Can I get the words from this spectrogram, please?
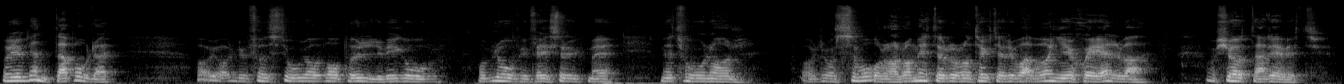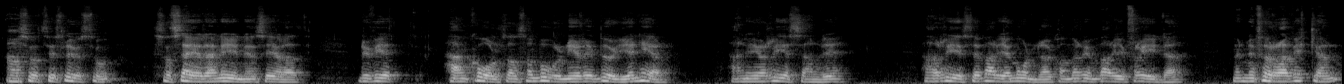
Jag har ju väntat på dig. Ja, ja, du förstod, jag var på Ullevi igår och Blåvitt fick stryk med, med 2-0. Och då svarade de inte då de tyckte det var, var inget skäl va. Och tjötade det vet. Ja. Och så till slut så, så säger den ene ser att du vet han Karlsson som bor nere i böjen här. Han är ju resande. Han reser varje måndag, kommer in varje fredag. Men den förra veckan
